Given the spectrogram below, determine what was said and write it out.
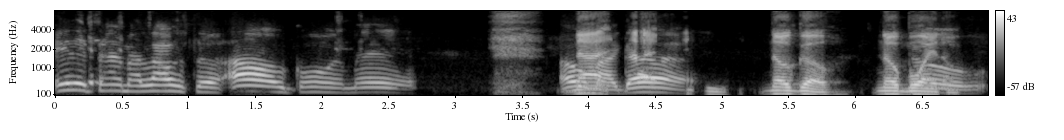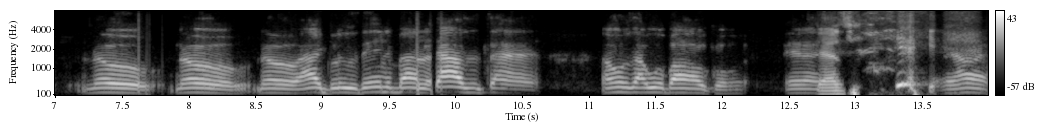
anytime I lost to going, man. Oh Not- my God. Mm, no go. No bueno. No, no, no, no. I glued anybody a thousand times. As long as I whoop Alcorn. And, I, That's and, I,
